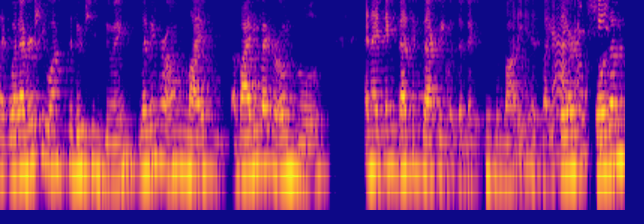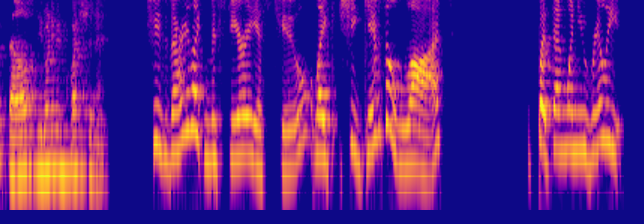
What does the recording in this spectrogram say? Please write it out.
Like whatever she wants to do, she's doing, living her own life, abiding by her own rules. And I think that's exactly what the vixens embody. Is like yeah, they are so she, themselves. You don't even question it. She's very like mysterious too. Like she gives a lot, but then when you really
